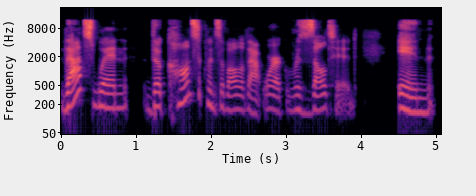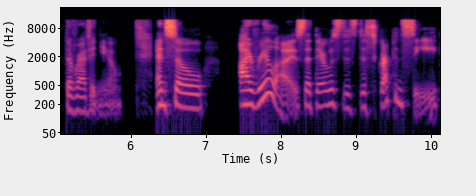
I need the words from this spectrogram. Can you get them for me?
that's when the consequence of all of that work resulted in the revenue and so I realized that there was this discrepancy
